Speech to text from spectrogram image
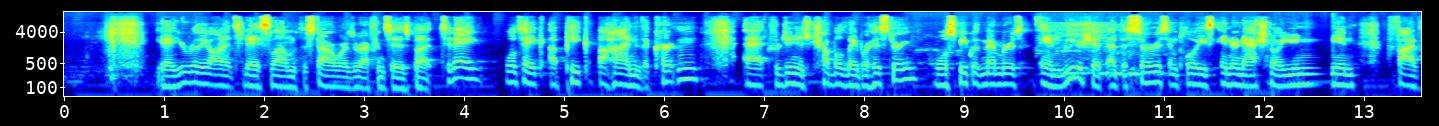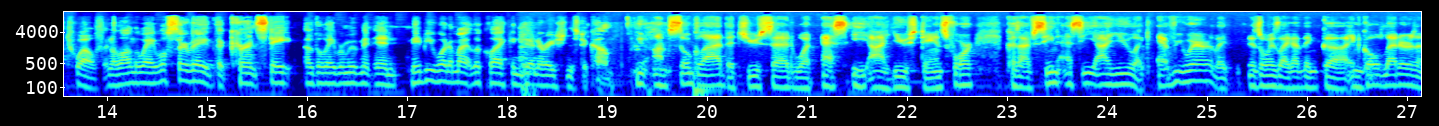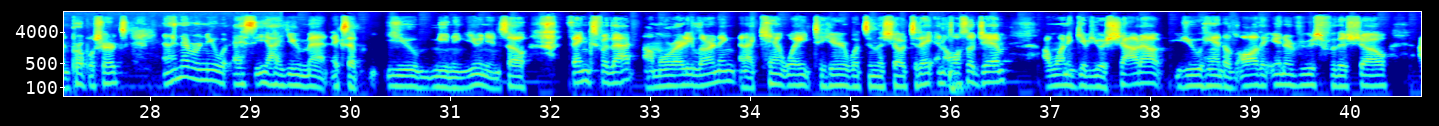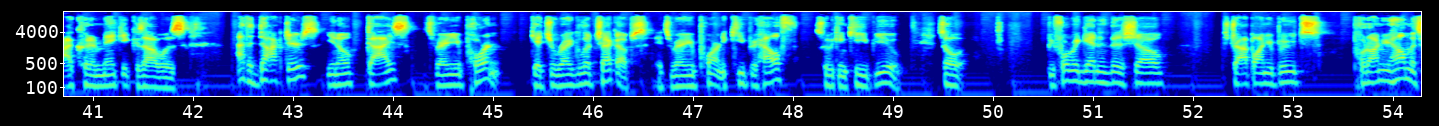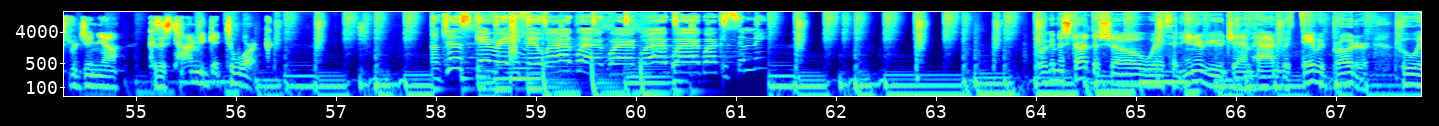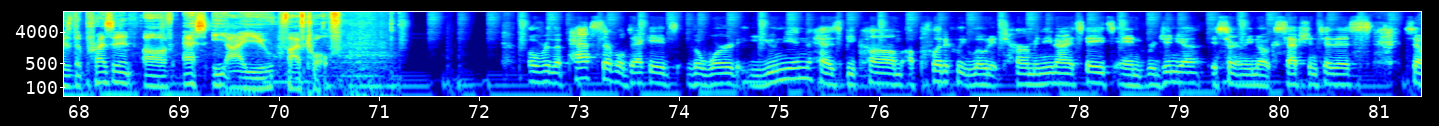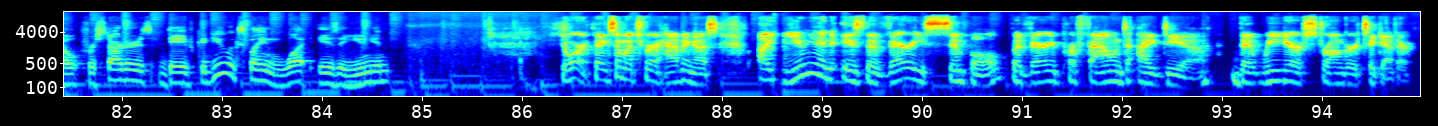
Yeah, you're really on it today, Salam, with the Star Wars references. But today, We'll take a peek behind the curtain at Virginia's troubled labor history. We'll speak with members and leadership at the Service Employees International Union 512. And along the way, we'll survey the current state of the labor movement and maybe what it might look like in generations to come. You know, I'm so glad that you said what SEIU stands for because I've seen SEIU like everywhere. Like there's always like I think uh, in gold letters and purple shirts, and I never knew what SEIU meant except you meaning union. So thanks for that. I'm already learning, and I can't can't wait to hear what's in the show today. And also, Jam, I want to give you a shout out. You handled all the interviews for the show. I couldn't make it because I was at the doctor's. You know, guys, it's very important. Get your regular checkups. It's very important to keep your health so we can keep you. So, before we get into this show, strap on your boots, put on your helmets, Virginia, because it's time to get to work. Just get ready for work, work, work, work, work, work. It's me. We're going to start the show with an interview Jam had with David Broder, who is the president of SEIU 512. Over the past several decades, the word union has become a politically loaded term in the United States, and Virginia is certainly no exception to this. So, for starters, Dave, could you explain what is a union? Sure. Thanks so much for having us. A union is the very simple but very profound idea that we are stronger together.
